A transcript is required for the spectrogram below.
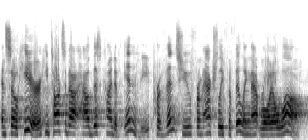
And so here he talks about how this kind of envy prevents you from actually fulfilling that royal law.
